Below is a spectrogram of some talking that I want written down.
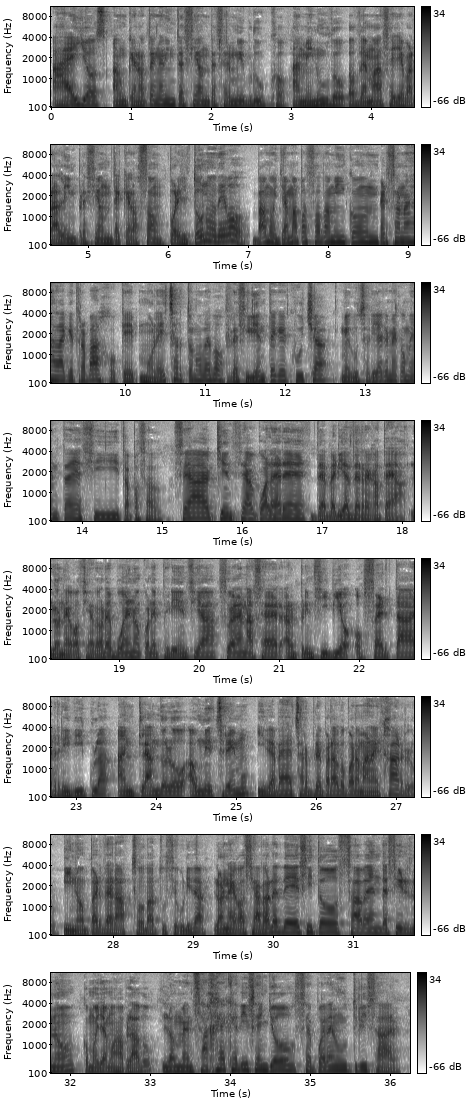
A ellos, aunque no tengan intención de ser muy bruscos, a menudo los demás se llevarán la impresión de que lo son. Por el tono de voz. Vamos, ya me ha pasado a mí con personas a las que trabajo que molesta el tono de voz. Residente que escucha, me gustaría que me comentes si te ha pasado. Sea quien sea cual eres, deberías de regatear. Los negociadores buenos con experiencia suelen hacer al principio ofertas ridículas anclándolo a un extremo y debes estar preparado para manejarlo. Y no perderás toda tu seguridad. Los negociadores de éxito saben decir no, como ya hemos hablado. Los mensajes que dicen yo se pueden utilizar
